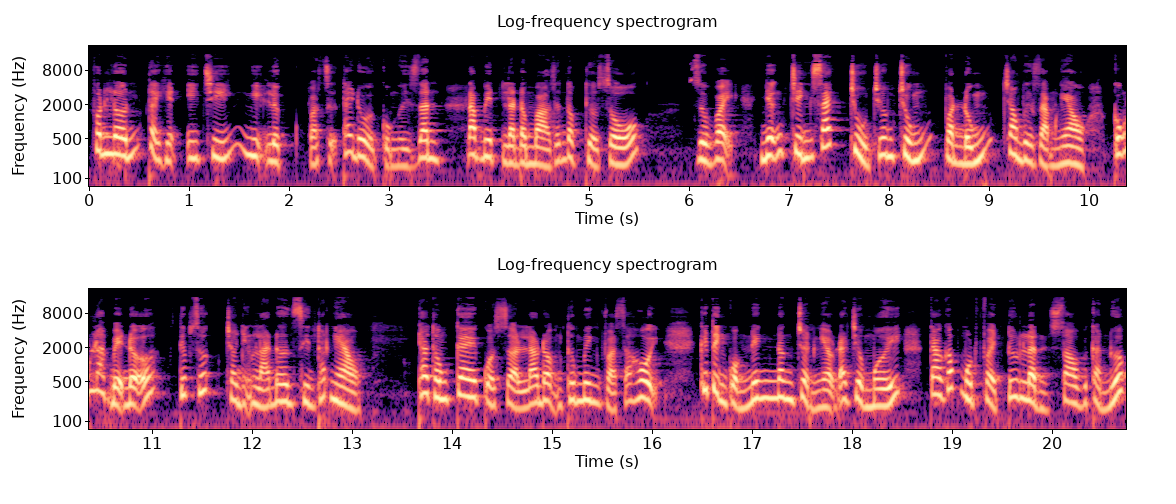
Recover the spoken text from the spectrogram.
phần lớn thể hiện ý chí, nghị lực và sự thay đổi của người dân, đặc biệt là đồng bào dân tộc thiểu số. Dù vậy, những chính sách chủ trương chúng và đúng trong việc giảm nghèo cũng là bệ đỡ, tiếp sức cho những lá đơn xin thoát nghèo. Theo thống kê của Sở Lao động Thương minh và Xã hội, khi tỉnh Quảng Ninh nâng chuẩn nghèo đa chiều mới cao gấp 1,4 lần so với cả nước,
